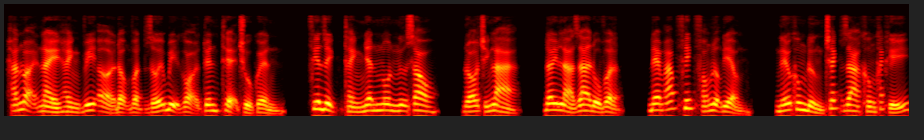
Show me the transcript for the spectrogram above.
Hắn loại này hành vi ở động vật giới bị gọi tuyên thệ chủ quyền, phiên dịch thành nhân ngôn ngữ sau, đó chính là, đây là ra đồ vật, đem áp phích phóng lượng điểm, nếu không đừng trách ra không khách khí.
